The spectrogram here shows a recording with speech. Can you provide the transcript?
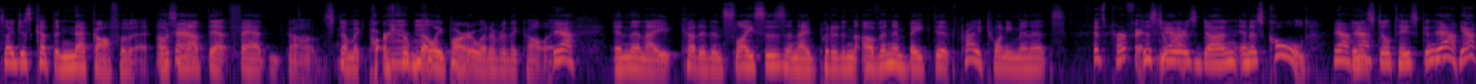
So I just cut the neck off of it. It's Okay. not that fat uh, stomach part or belly part or whatever they call it. Yeah. And then I cut it in slices and I put it in the oven and baked it probably 20 minutes. It's perfect. Just to yeah. where it's done and it's cold. Yeah. And Yeah. it still tastes good. Yeah. Yeah.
